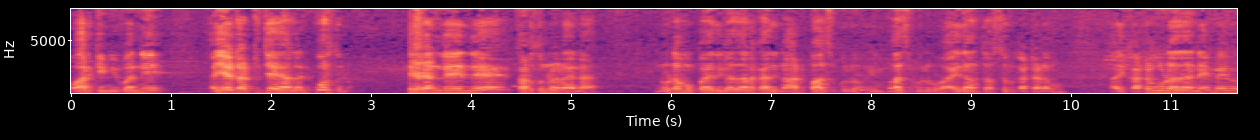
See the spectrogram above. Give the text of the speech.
పార్కింగ్ ఇవన్నీ అయ్యేటట్టు చేయాలని కోరుతున్నాం. పర్మిషన్ లేదే కడుతున్నాడు ఆయన. నూట ముప్పై ఐదు గదాలకు అది నాట్ పాసిబుల్ ఇంపాసిబుల్. ఐదు అంతస్తులు కట్టడం అది కట్టకూడదని మేము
